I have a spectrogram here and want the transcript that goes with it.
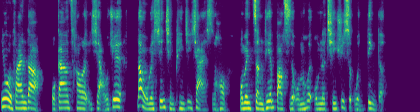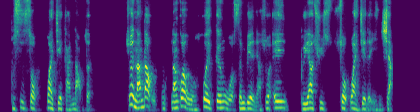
因为我发现到我刚刚抄了一下，我觉得让我们心情平静下来的时候，我们整天保持我们会我们的情绪是稳定的，不是受外界干扰的。所以难道难怪我会跟我身边人讲说，哎，不要去受外界的影响。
